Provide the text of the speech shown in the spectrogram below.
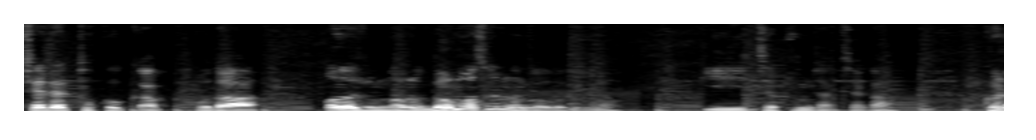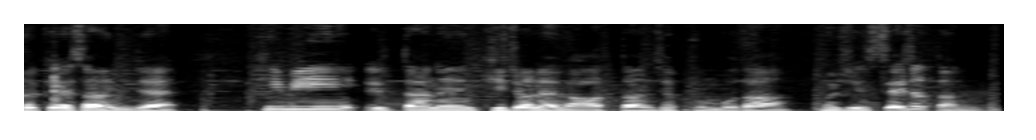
최대 토크 값보다 어느 정도는 넘어서는 거거든요. 이 제품 자체가. 그렇게 해서 이제 힘이 일단은 기존에 나왔던 제품보다 훨씬 세졌다는 거.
